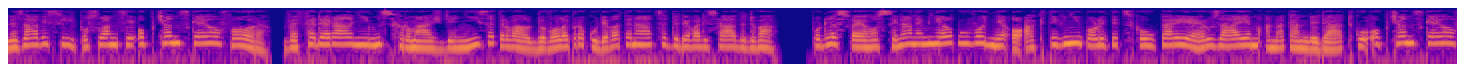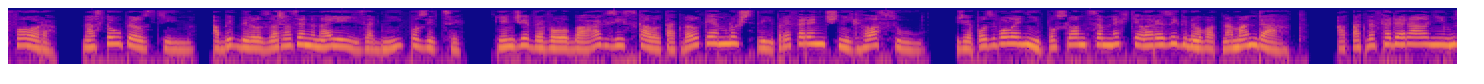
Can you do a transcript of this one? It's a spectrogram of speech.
Nezávislí poslanci občanského fóra. Ve federálním schromáždění se trval do voleb roku 1992. Podle svého syna neměl původně o aktivní politickou kariéru zájem a na kandidátku občanského fóra. Nastoupil s tím, aby byl zařazen na její zadní pozici. Jenže ve volbách získal tak velké množství preferenčních hlasů, že po zvolení poslancem nechtěl rezignovat na mandát. A tak ve federálním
